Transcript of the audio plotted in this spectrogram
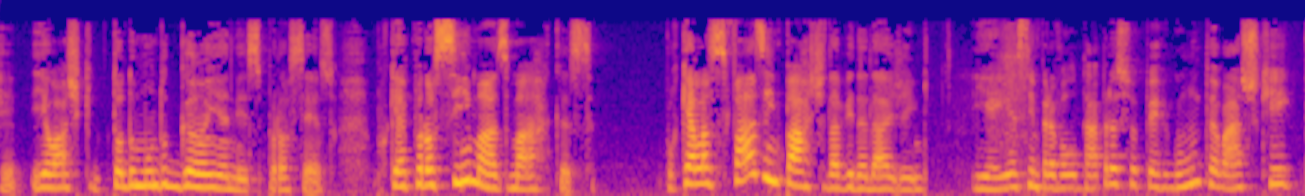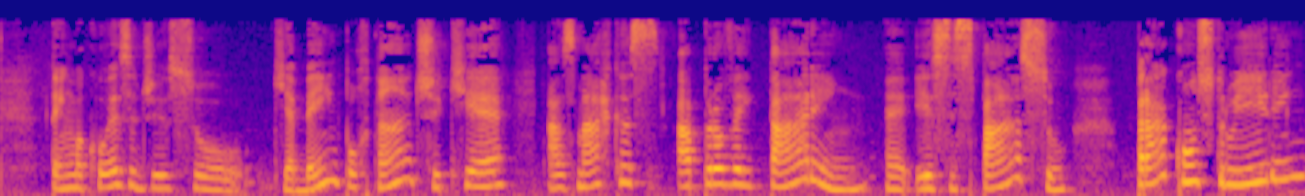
É, e eu acho que todo mundo ganha nesse processo, porque aproxima as marcas, porque elas fazem parte da vida da gente. E aí, assim, para voltar para sua pergunta, eu acho que tem uma coisa disso que é bem importante, que é as marcas aproveitarem é, esse espaço para construírem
